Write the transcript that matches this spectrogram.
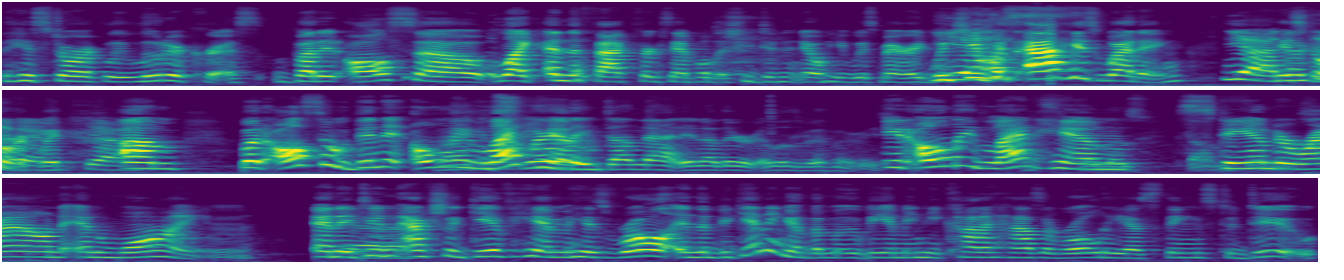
historically ludicrous, but it also, like, and the fact, for example, that she didn't know he was married when she was at his wedding, yeah, historically. kidding. Yeah. Um, but also then it only let him. they've done that in other Elizabeth movies. it only let him of those dumb stand around and whine and it didn't actually give him his role in the beginning of the movie. I mean he kind of has a role he has things to do.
